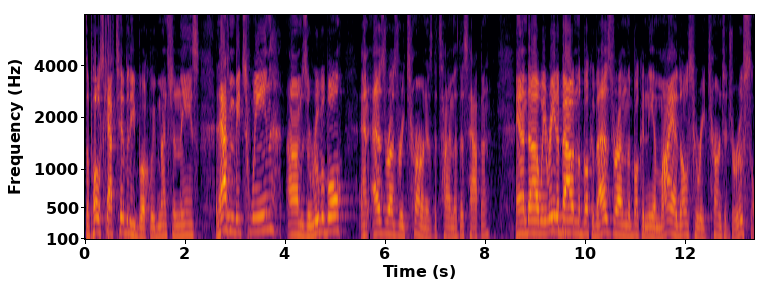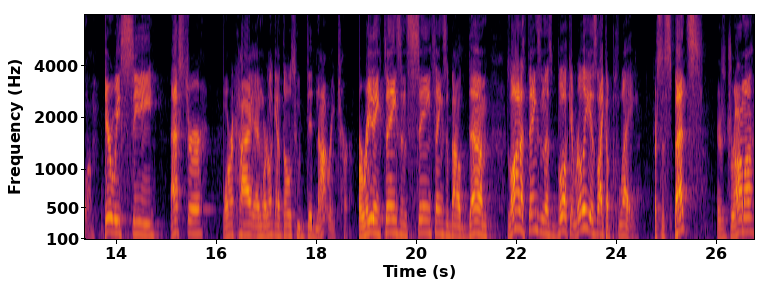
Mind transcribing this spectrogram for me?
The post-captivity book we've mentioned these. It happened between um, zerubbabel and ezra's return is the time that this happened. And uh, we read about in the book of ezra and the book of nehemiah those who returned to jerusalem. Here we see esther mordecai and we're looking at those who did not return. We're reading things and seeing things about them. There's a lot of things in this book. It really is like a play. There's suspense there's drama,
